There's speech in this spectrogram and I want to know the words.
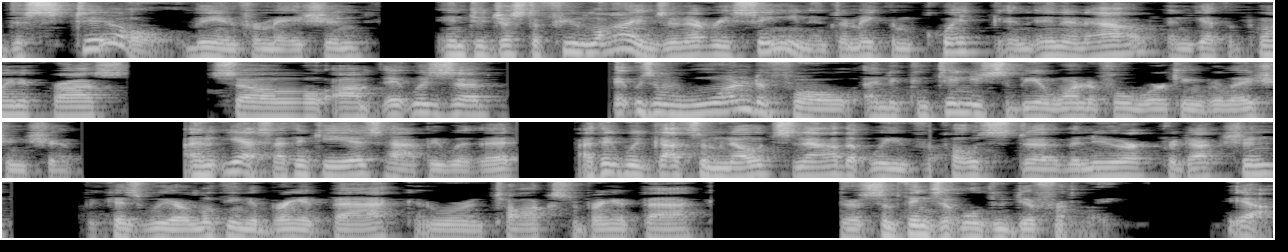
distill the information into just a few lines in every scene and to make them quick and in and out and get the point across. So, um, it was a, it was a wonderful, and it continues to be a wonderful working relationship. And yes, I think he is happy with it. I think we've got some notes now that we've post uh, the New York production because we are looking to bring it back and we're in talks to bring it back. There's some things that we'll do differently. Yeah.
